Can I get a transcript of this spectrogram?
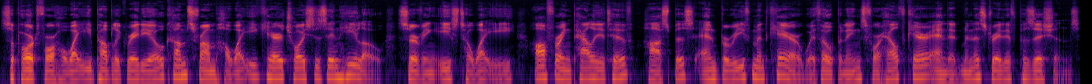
Support for Hawaii Public Radio comes from Hawaii Care Choices in Hilo, serving East Hawaii, offering palliative, hospice, and bereavement care with openings for healthcare and administrative positions.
